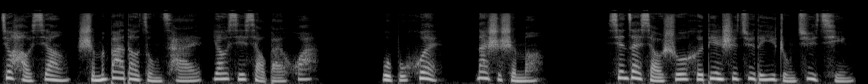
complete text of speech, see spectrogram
就好像什么霸道总裁要挟小白花。我不会，那是什么？现在小说和电视剧的一种剧情，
